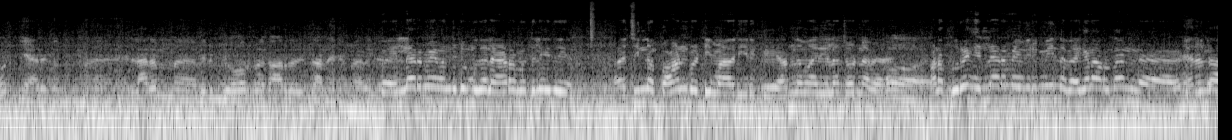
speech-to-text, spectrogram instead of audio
ஓகே இருக்கும் அஹ் எல்லாரும் விரும்பி ஓடுற கார் தானே இப்போ எல்லாருமே வந்துட்டு முதல் ஆரம்பத்துல இது சின்ன பான்பட்டி மாதிரி இருக்கு. அந்த மாதிரி எல்லாம் சொன்னவ. ஆனா பிறகு எல்லாருமே விரும்பி இந்த வெகனார் தான் ஏன்னா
